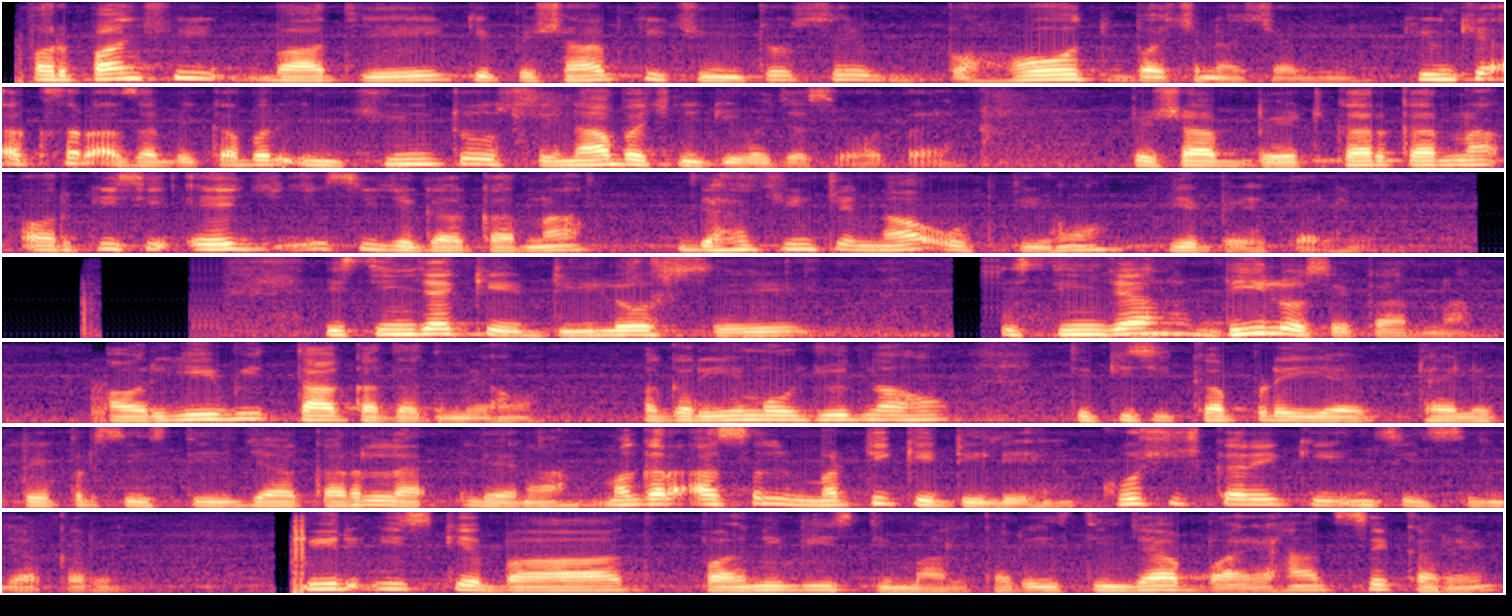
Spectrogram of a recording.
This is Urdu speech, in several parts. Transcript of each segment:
اور پانچویں بات یہ کہ پیشاب کی چینٹوں سے بہت بچنا چاہیے، کیونکہ اکثر عذاب قبر ان چینٹوں سے نہ بچنے کی وجہ سے ہوتا ہے۔ پیشاب بیٹھ کر کرنا اور کسی ایجسی جگہ کرنا، جہاں چینٹیں نہ اٹھتی ہوں، یہ بہتر ہے۔ استنجا کے ڈیلوں سے، استنجا ڈیلوں سے کرنا اور یہ بھی طاقتت میں ہو اگر یہ موجود نہ ہو تو کسی کپڑے یا ٹوائلٹ پیپر سے استنجا کر لینا۔ مگر اصل مٹی کے ڈیلے ہیں۔ کوشش کریں کہ ان سے استنجا کریں۔ پھر اس کے بعد پانی بھی استعمال کریں۔ استنجا بائیں ہاتھ سے کریں۔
